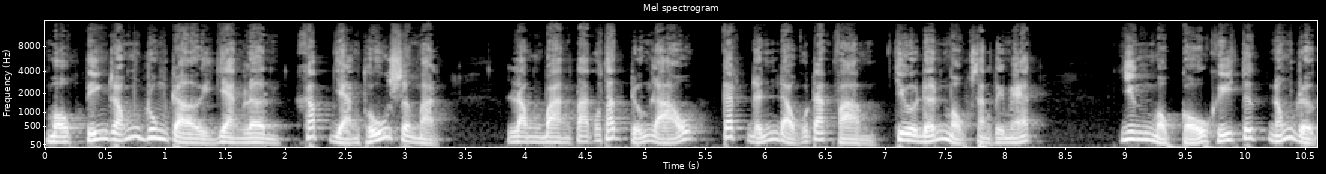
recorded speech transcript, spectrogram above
một tiếng rống rung trời vang lên khắp dạng thú sơn mạch. Lòng bàn tay của thất trưởng lão cách đỉnh đầu của Trác Phàm chưa đến 1cm. Nhưng một cổ khí tức nóng rực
